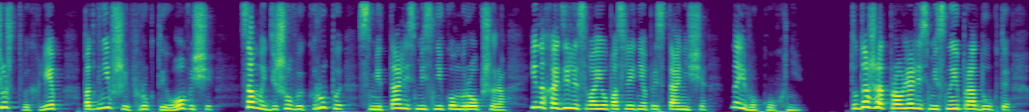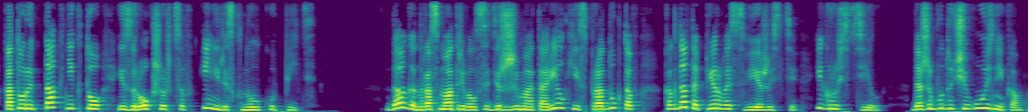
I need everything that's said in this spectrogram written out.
черствый хлеб, подгнившие фрукты и овощи, самые дешевые крупы сметались мясником Рокшира и находили свое последнее пристанище на его кухне. Туда же отправлялись мясные продукты, которые так никто из рокширцев и не рискнул купить. Даган рассматривал содержимое тарелки из продуктов когда-то первой свежести и грустил. Даже будучи узником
